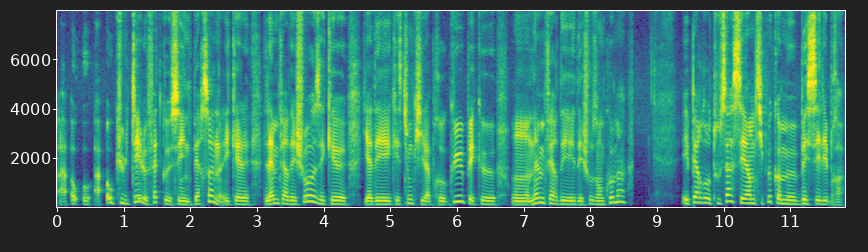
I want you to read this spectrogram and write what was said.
à, occulter le fait que c'est une personne et qu'elle aime faire des choses et qu'il y a des questions qui la préoccupent et que on aime faire des, choses en commun. Et perdre tout ça, c'est un petit peu comme euh, baisser les bras.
